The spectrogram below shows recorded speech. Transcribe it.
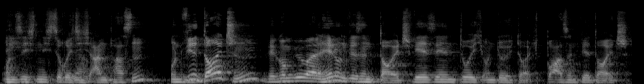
und sich nicht so richtig Ja. anpassen. Und wir Deutschen, wir kommen überall hin und wir sind deutsch. Wir sind durch und durch deutsch. Boah, sind wir deutsch.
